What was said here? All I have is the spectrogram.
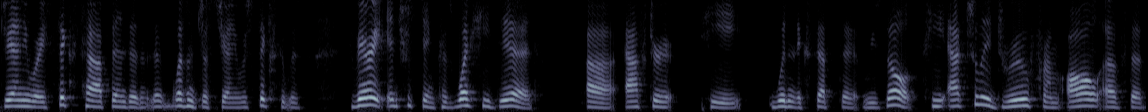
january 6th happened and it wasn't just january 6th it was it's very interesting because what he did uh, after he wouldn't accept the results, he actually drew from all of the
